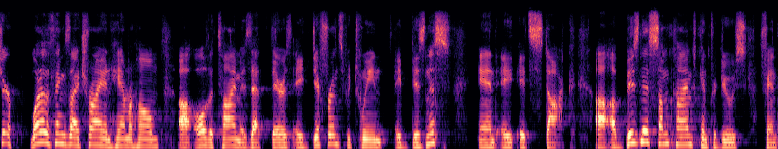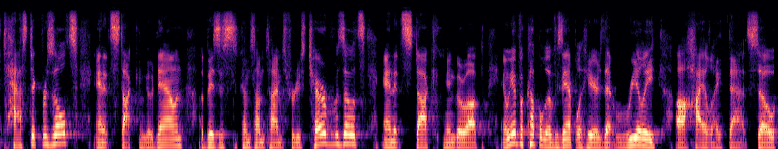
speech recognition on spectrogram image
Sure. One of the things I try and hammer home uh, all the time is that there's a difference between a business and a, its stock. Uh, a business sometimes can produce fantastic results and its stock can go down. A business can sometimes produce terrible results and its stock can go up. And we have a couple of examples here that really uh, highlight that. So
